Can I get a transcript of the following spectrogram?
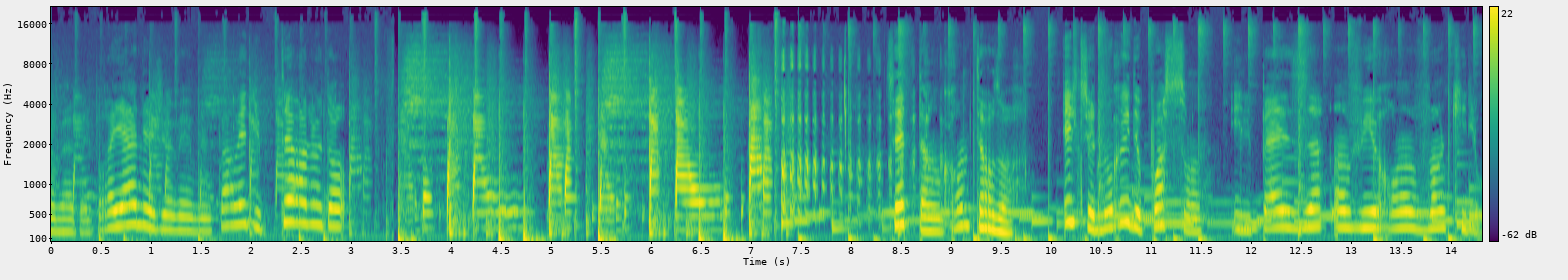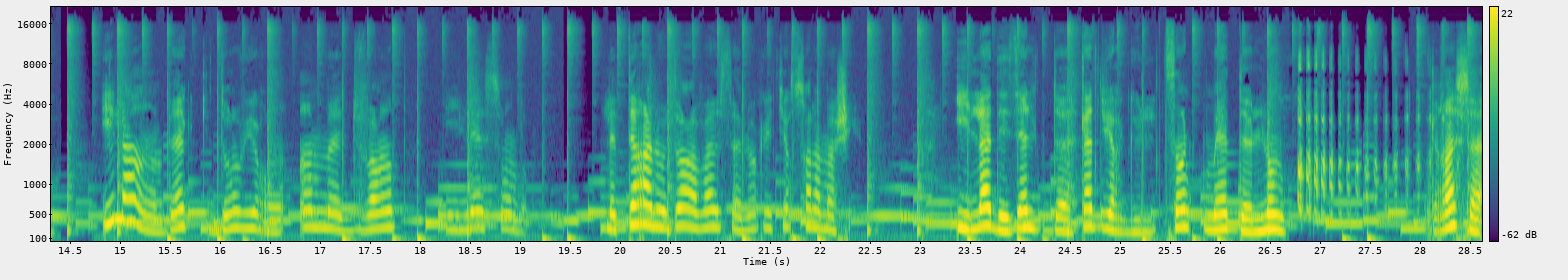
m'appelle Brian et je vais vous parler du pteranodon. C'est un grand pterodore. Il se nourrit de poissons. Il pèse environ 20 kg. Il a un bec d'environ 1m20. Il est sans dents. Le pteranodon avale sa nourriture sans la mâcher. Il a des ailes de 4,5 mètres de long. Grâce à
